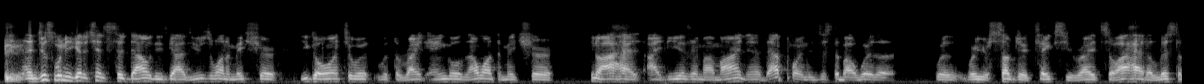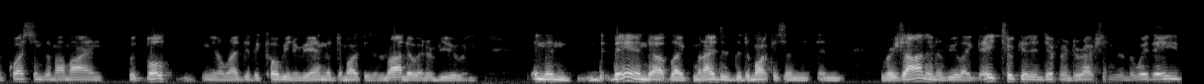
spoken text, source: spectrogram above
and just when you get a chance to sit down with these guys, you just want to make sure you go into it with the right angles. And I want to make sure, you know, I had ideas in my mind, and at that point, it's just about where the where where your subject takes you, right? So I had a list of questions in my mind with both, you know, when I did the Kobe interview and the Demarcus and Rondo interview, and and then they end up like when I did the Demarcus and and Rajon interview, like they took it in different directions, and the way they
